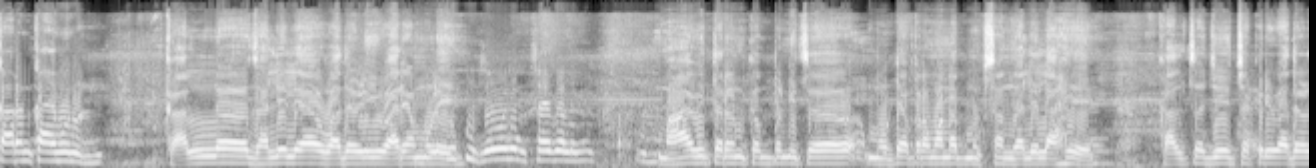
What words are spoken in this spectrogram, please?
कारण काय म्हणून? काल झालेल्या वादळी वाऱ्यामुळे महावितरण कंपनीचं मोठ्या प्रमाणात नुकसान झालेलं आहे. कालचं जे चक्रीवादळ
